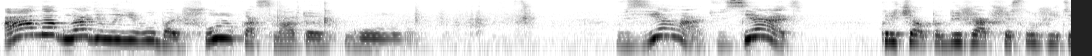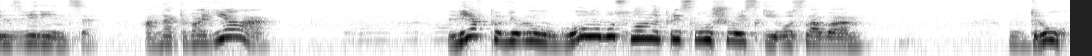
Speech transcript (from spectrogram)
а она гладила его большую косматую голову. «Взять! Взять!» — кричал подбежавший служитель зверинца. «Она твоя!» Лев повернул голову, словно прислушиваясь к его словам. Вдруг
